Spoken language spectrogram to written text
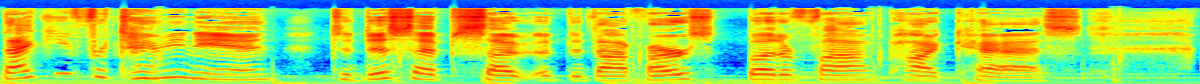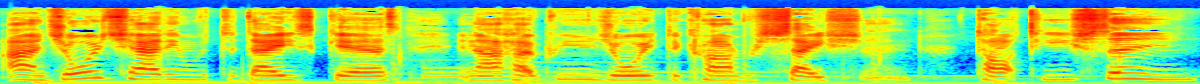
Thank you for tuning in to this episode of the Diverse Butterfly Podcast. I enjoyed chatting with today's guest and I hope you enjoyed the conversation. Talk to you soon.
